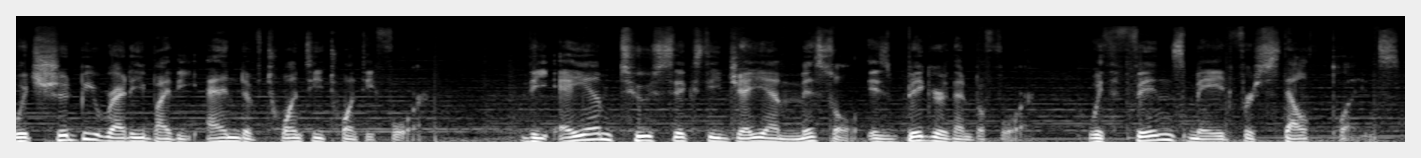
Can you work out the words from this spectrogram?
which should be ready by the end of 2024. The AIM-260JATM missile is bigger than before, with fins made for stealth planes.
